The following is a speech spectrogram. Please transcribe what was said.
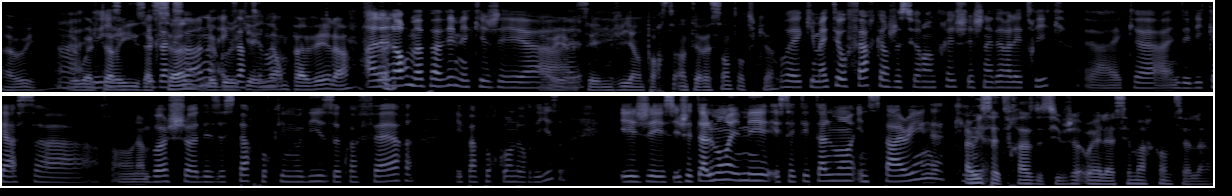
Ah oui, Ouais, le Walter Is- Isaacson, le énorme pavé là. Un énorme pavé, mais que j'ai... Ah oui, euh, c'est une vie intéressante en tout cas. Ouais, qui m'a été offert quand je suis rentrée chez Schneider Electric euh, avec euh, une dédicace. enfin, on embauche euh, des experts pour qu'ils nous disent quoi faire et pas pour qu'on leur dise. Et j'ai j'ai tellement aimé et c'était tellement inspiring que Ah oui, cette phrase de Steve Jobs, ouais, elle est assez marquante celle-là.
